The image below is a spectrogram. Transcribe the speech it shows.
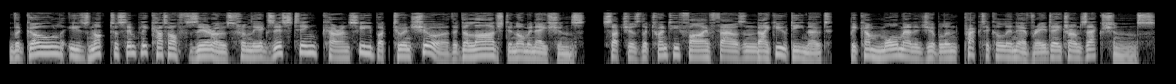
The goal is not to simply cut off zeros from the existing currency but to ensure that the large denominations, such as the 25,000 IQD note, become more manageable and practical in everyday transactions.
